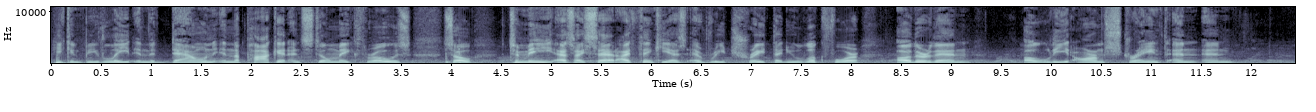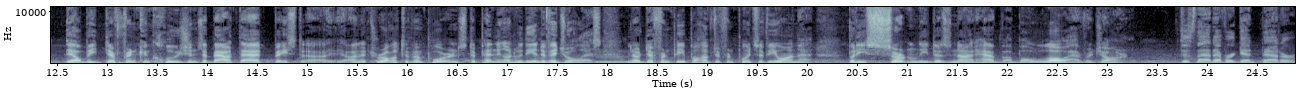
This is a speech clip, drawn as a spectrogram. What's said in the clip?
He can be late in the down in the pocket and still make throws. So, to me, as I said, I think he has every trait that you look for, other than elite arm strength, and and there'll be different conclusions about that based uh, on its relative importance, depending on who the individual is. Mm-hmm. You know, different people have different points of view on that. But he certainly does not have a below average arm. Does that ever get better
